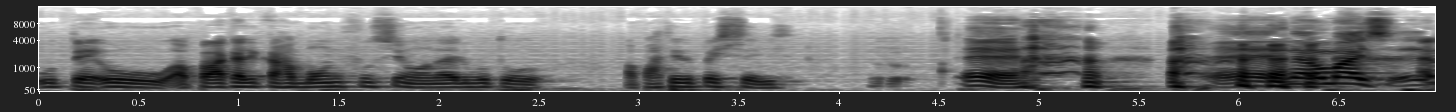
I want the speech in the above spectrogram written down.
o, te- o- a placa de carbono funciona. Aí ele botou a partir do P6. É. É, não, mas, deu mas-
